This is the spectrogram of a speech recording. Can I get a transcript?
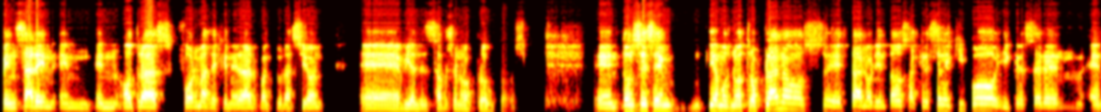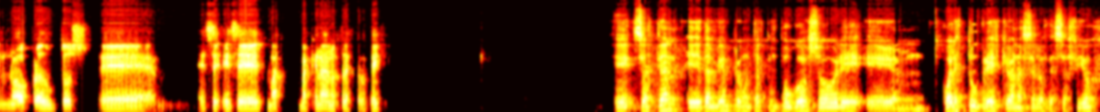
pensar en, otras formas de generar facturación vía el desarrollo de nuevos productos. Entonces, digamos, nuestros planos eh, están orientados a crecer equipo y crecer en, nuevos productos. Eh, ese, es más, más, que nada nuestra estrategia. Eh, Sebastián, también preguntarte un poco sobre cuáles tú crees que van a ser los desafíos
